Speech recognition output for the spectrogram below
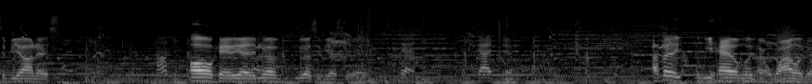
to be honest. Huh? Oh, okay, yeah, new, new as of yesterday. Yeah. Gotcha. I thought we had like a while ago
